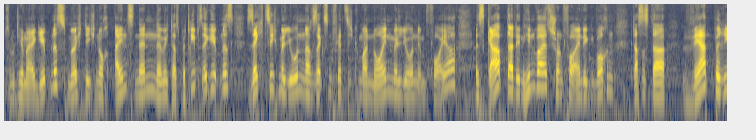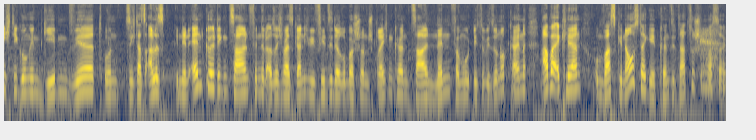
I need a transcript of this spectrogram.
Zum Thema Ergebnis möchte ich noch eins nennen, nämlich das Betriebsergebnis. 60 Millionen nach 46,9 Millionen im Vorjahr. Es gab da den Hinweis schon vor einigen Wochen, dass es da Wertberichtigungen geben wird und sich das alles in den endgültigen Zahlen findet. Also ich weiß gar nicht, wie viel Sie darüber schon sprechen können. Zahlen nennen vermutlich sowieso noch keine. Aber erklären, um was genau es da geht. Können Sie dazu schon was sagen?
